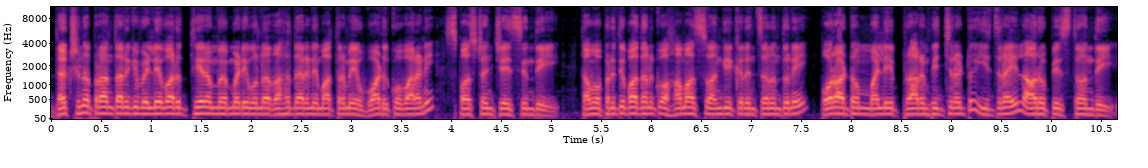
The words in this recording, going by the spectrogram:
దక్షిణ ప్రాంతానికి వెళ్ళేవారు తీరం వెంబడి ఉన్న రహదారిని మాత్రమే వాడుకోవాలని స్పష్టం చేసింది. తమ ప్రతిపాదనకు హమాస్ అంగీకరించనందునే పోరాటం మళ్ళీ ప్రారంభించినట్టు ఇజ్రాయెల్ ఆరోపిస్తోంది.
